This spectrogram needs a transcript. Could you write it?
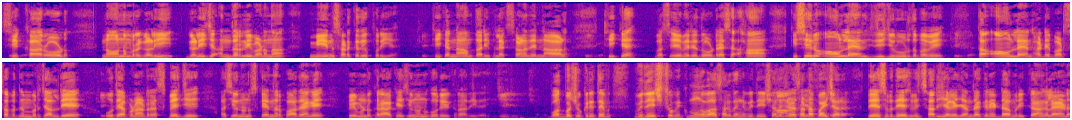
ਸੇਖਾ ਰੋਡ 9 ਨੰਬਰ ਗਲੀ ਗਲੀ 'ਚ ਅੰਦਰ ਨਹੀਂ ਵੜਨਾ ਮੇਨ ਸੜਕ ਦੇ ਉੱਪਰ ਹੀ ਹੈ। ਠੀਕ ਹੈ। ਨਾਮਧਾਰੀ ਫਲੈਕਸ ਵਾਲਿਆਂ ਦੇ ਨਾਲ। ਠੀਕ ਹੈ। ਬਸ ਇਹ ਮੇਰੇ ਦੋ ਐਡਰੈਸ ਹਾਂ ਕਿਸੇ ਨੂੰ ਆਨਲਾਈਨ ਦੀ ਜ਼ਰੂਰਤ ਪਵੇ ਤਾਂ ਆਨਲਾਈਨ ਸਾਡੇ WhatsApp ਨੰਬਰ ਚੱਲਦੇ ਆ। ਉਹ ਤੇ ਆਪਣਾ ਐਡਰੈਸ ਭੇਜੇ ਅਸੀਂ ਉਹਨਾਂ ਨੂੰ ਸਕੈਨਰ ਪਾ ਦਿਆਂਗੇ ਪੇਮੈਂਟ ਕਰਾ ਕੇ ਅਸੀਂ ਉਹਨਾਂ ਨੂੰ ਕੋਰੀਅਰ ਕਰਾ ਦਈਦਾ ਜੀ। ਜੀ ਜੀ ਬਹੁਤ ਬਹੁਤ ਸ਼ੁਕਰੀਆ। ਤੇ ਵਿਦੇਸ਼ ਚੋਂ ਵੀ ਮੰਗਵਾ ਸਕਦੇ ਨੇ ਵਿਦੇਸ਼ ਵਾਲੇ ਜਿਹੜਾ ਸਾਡਾ ਭਾਈਚਾਰਾ? ਦੇਸ਼ ਵਿਦੇਸ਼ ਵਿੱਚ ਸਾਰੀ ਜਗ੍ਹਾ ਜਾਂਦਾ ਕੈਨੇਡਾ ਅਮਰੀਕਾ ਇੰਗਲੈਂਡ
